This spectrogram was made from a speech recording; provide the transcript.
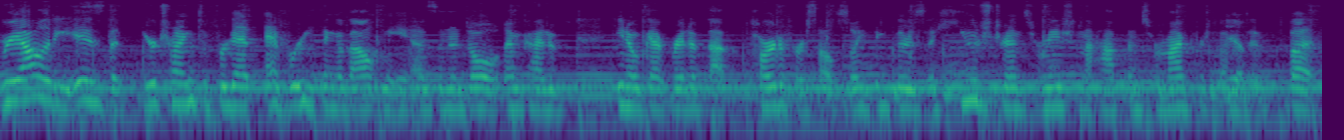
reality is that you're trying to forget everything about me as an adult and kind of, you know, get rid of that part of herself. So I think there's a huge transformation that happens from my perspective. But,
